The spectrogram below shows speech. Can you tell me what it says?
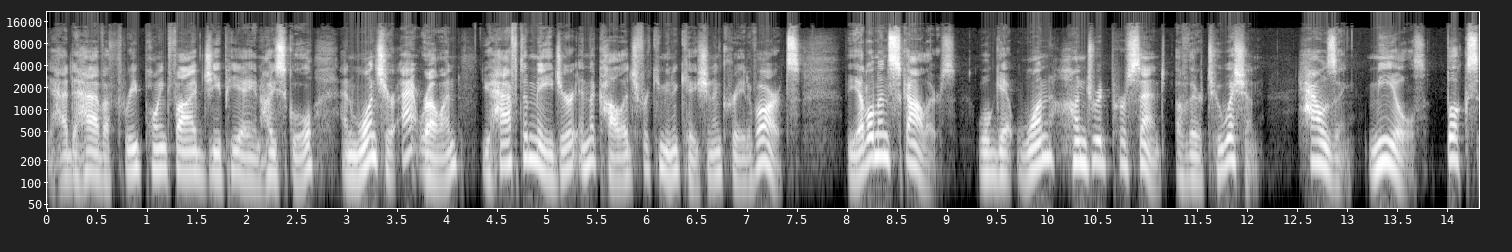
You had to have a 3.5 GPA in high school, and once you're at Rowan, you have to major in the College for Communication and Creative Arts. The Edelman Scholars will get 100% of their tuition, housing, meals, books,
